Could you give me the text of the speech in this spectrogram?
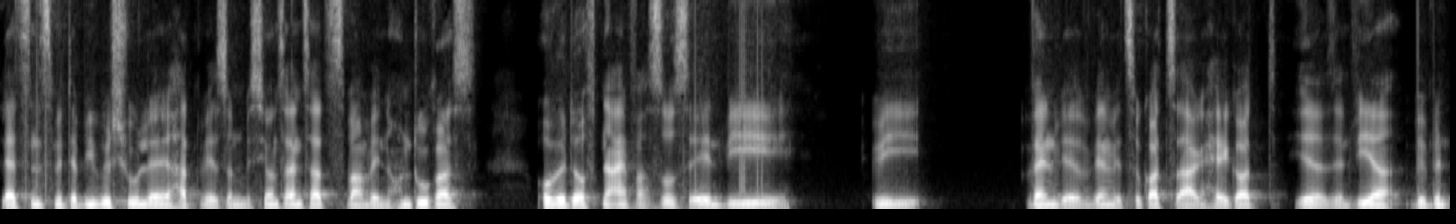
letztens mit der Bibelschule, hatten wir so einen Missionseinsatz, waren wir in Honduras und wir durften einfach so sehen, wie, wie wenn, wir, wenn wir zu Gott sagen, hey Gott, hier sind wir, wir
